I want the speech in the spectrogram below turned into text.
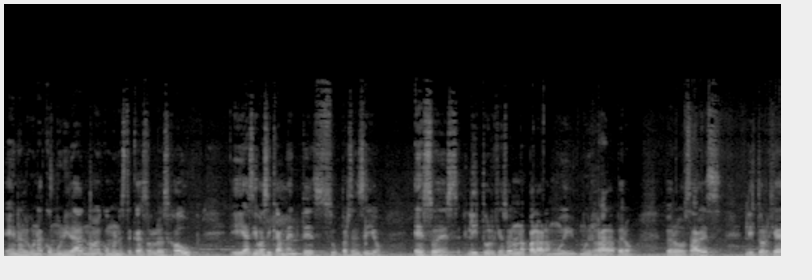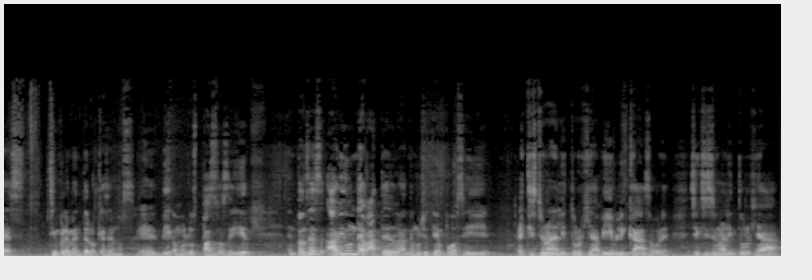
en alguna comunidad, ¿no? Como en este caso lo es Hope. Y así básicamente, súper sencillo, eso es liturgia. Suena una palabra muy, muy rara, pero, pero sabes, liturgia es simplemente lo que hacemos, eh, digamos los pasos a seguir. Entonces, ha habido un debate durante mucho tiempo si existe una liturgia bíblica, sobre si existe una liturgia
